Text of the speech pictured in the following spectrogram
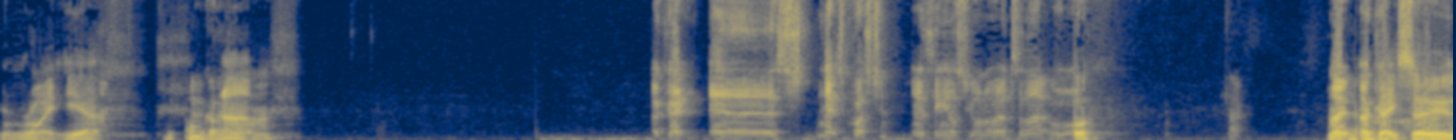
Right, yeah. Ongoing. Um, okay, uh, next question. Anything else you want to add to that? Or? No? no? Okay, so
